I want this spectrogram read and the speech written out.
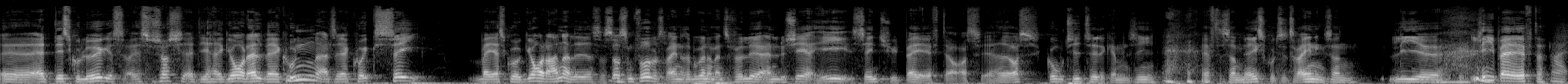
øh, at det skulle lykkes. Og jeg synes også, at jeg havde gjort alt, hvad jeg kunne. Altså, jeg kunne ikke se, hvad jeg skulle have gjort anderledes. Og så som fodboldtræner, så begynder man selvfølgelig at analysere helt sindssygt bagefter også. Jeg havde også god tid til det, kan man sige. eftersom jeg ikke skulle til træning sådan lige, øh, lige bagefter. Nej.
